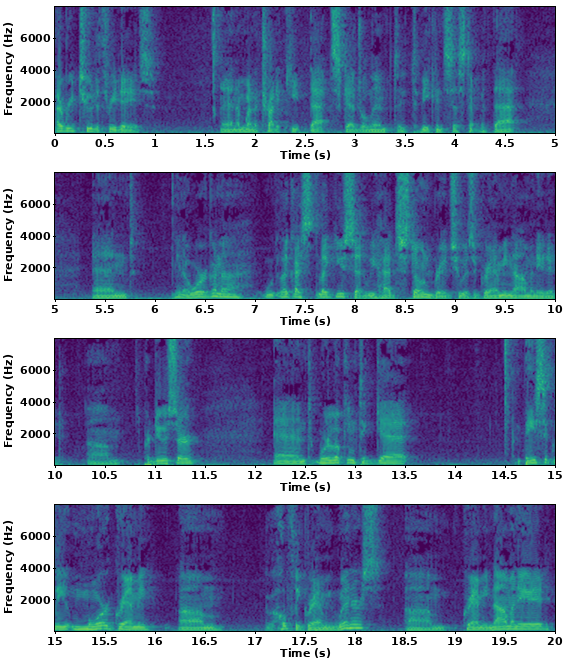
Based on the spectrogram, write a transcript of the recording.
every two to three days, and I'm going to try to keep that schedule in to, to be consistent with that. And you know, we're gonna like I like you said, we had Stonebridge, who is a Grammy nominated um, producer, and we're looking to get basically more Grammy, um, hopefully Grammy winners, um, Grammy nominated,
